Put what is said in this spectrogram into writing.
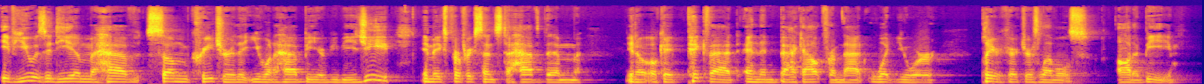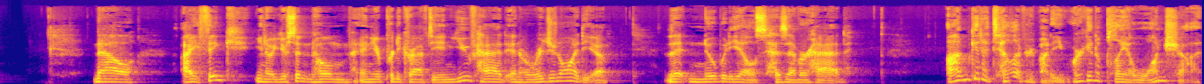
if you as a DM have some creature that you want to have be your BBG, it makes perfect sense to have them, you know, okay, pick that and then back out from that what your player character's levels ought to be. Now, I think, you know, you're sitting at home and you're pretty crafty and you've had an original idea that nobody else has ever had. I'm going to tell everybody we're going to play a one shot.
